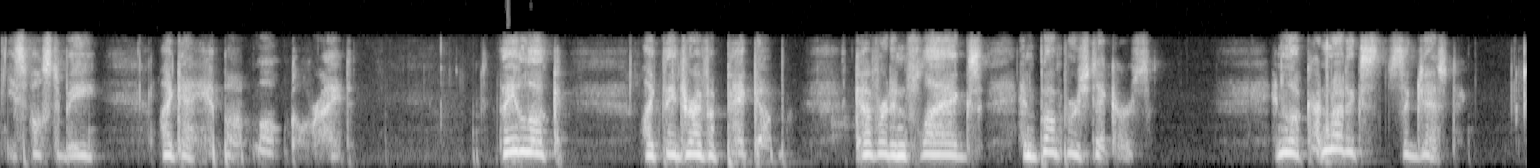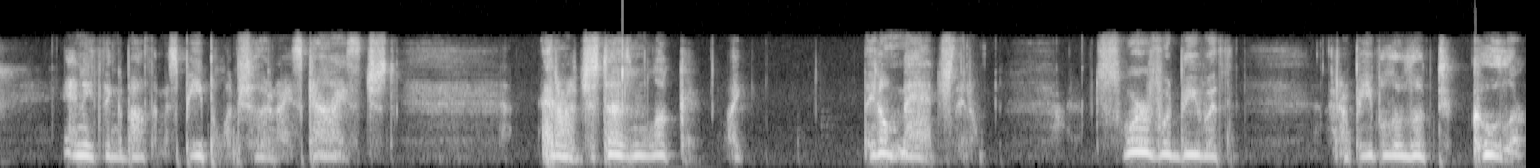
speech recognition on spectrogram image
he's supposed to be like a hip hop mogul, right? They look like they drive a pickup covered in flags and bumper stickers. And look, I'm not ex- suggesting anything about them as people. I'm sure they're nice guys. Just, I don't know, it just doesn't look like they don't match. They don't. Swerve would be with, I don't know, people who looked cooler.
